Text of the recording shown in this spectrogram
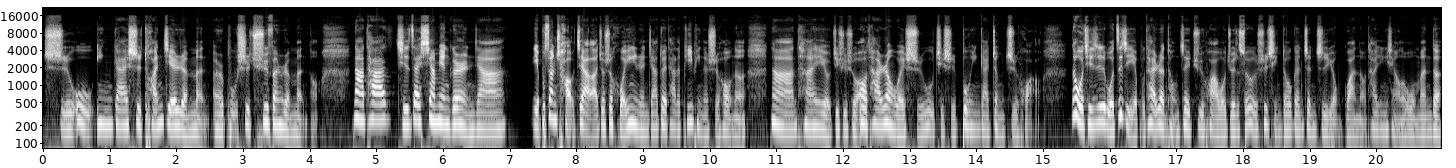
食物应该是团结人们，而不是区分人们哦。那他其实，在下面跟人家。也不算吵架了，就是回应人家对他的批评的时候呢，那他也有继续说哦，他认为食物其实不应该政治化哦。那我其实我自己也不太认同这句话，我觉得所有事情都跟政治有关哦，它影响了我们的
